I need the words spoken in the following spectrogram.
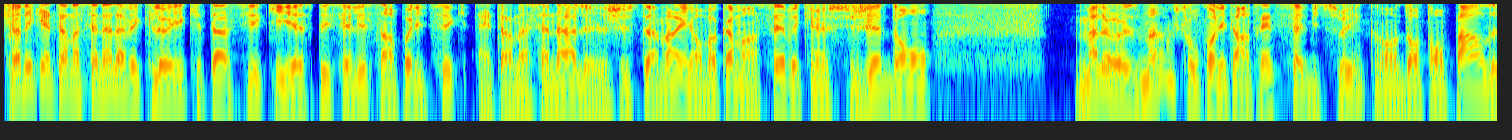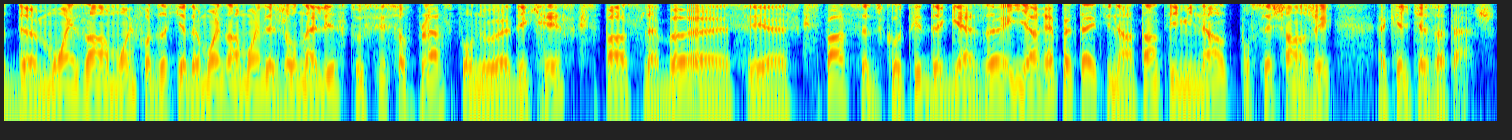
Chronique internationale avec Loïc Tassier, qui est spécialiste en politique internationale, justement. Et on va commencer avec un sujet dont, malheureusement, je trouve qu'on est en train de s'habituer, dont on parle de moins en moins. Il faut dire qu'il y a de moins en moins de journalistes aussi sur place pour nous euh, décrire ce qui se passe là-bas. Euh, C'est euh, ce qui se passe du côté de Gaza. Il y aurait peut-être une entente imminente pour s'échanger quelques otages.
